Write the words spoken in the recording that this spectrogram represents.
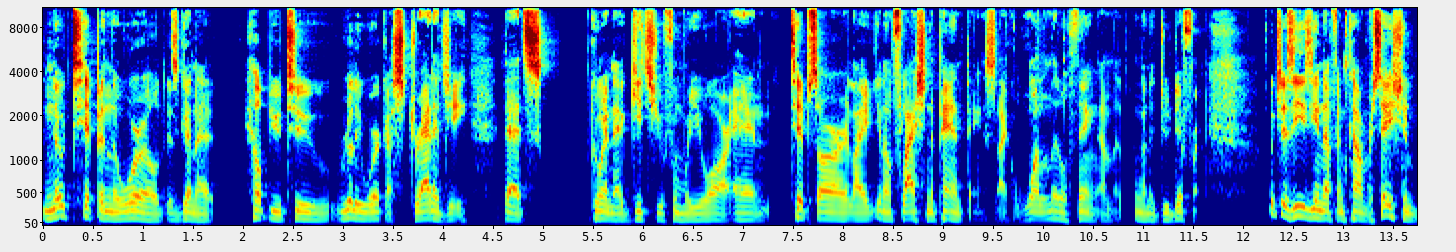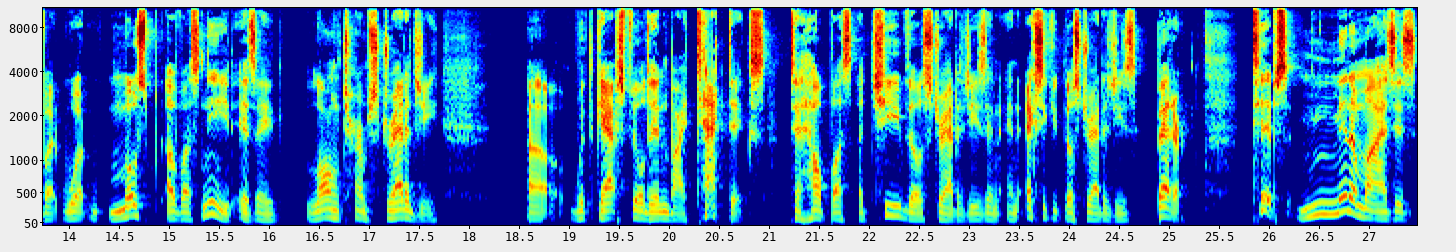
No tip in the world is going to help you to really work a strategy that's going to get you from where you are. And tips are like, you know, flash in the pan things, like one little thing I'm, I'm going to do different, which is easy enough in conversation. But what most of us need is a long term strategy uh, with gaps filled in by tactics to help us achieve those strategies and, and execute those strategies better. Tips minimizes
